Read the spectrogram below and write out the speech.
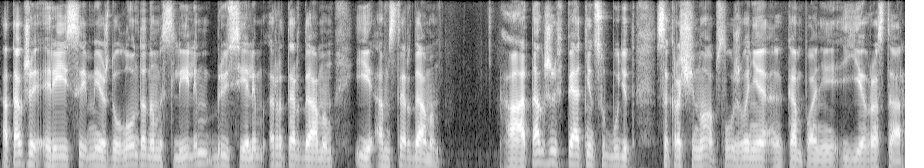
а также рейсы между Лондоном с Лилем, Брюсселем, Роттердамом и Амстердамом. А также в пятницу будет сокращено обслуживание э, компании Евростар.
